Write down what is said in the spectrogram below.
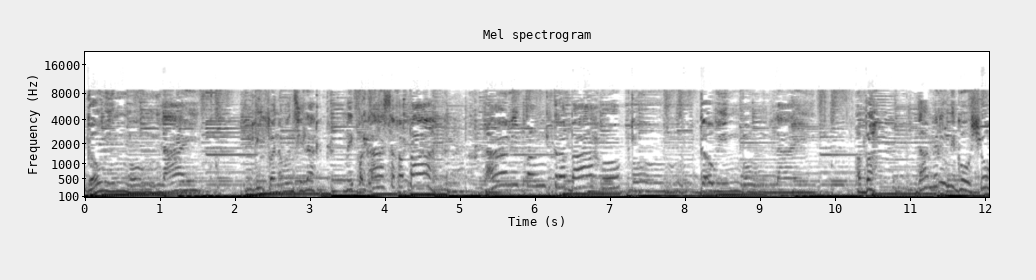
Gawin mong light Hindi pa naman sila May pag-asa ka pa negosyo.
